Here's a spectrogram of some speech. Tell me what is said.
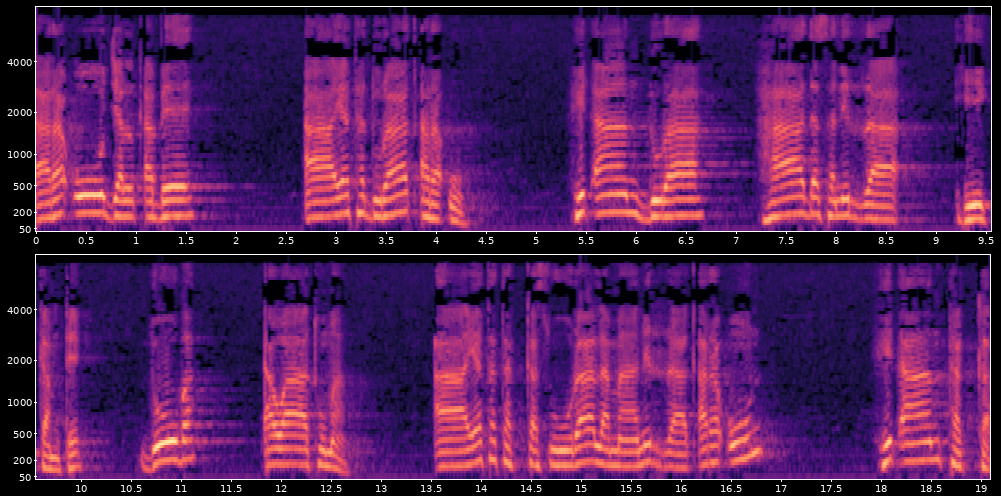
قرأوا جلقبه آية درات قرأوا هدآن درا هذا سنرى hiikamte duuba dhawaatuma. Aayata takka suuraa lamaanirraa qara'uun hidhaan takka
